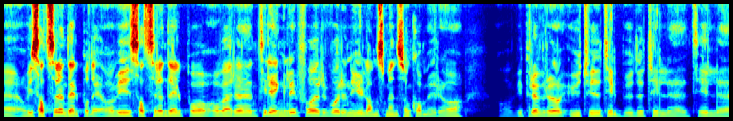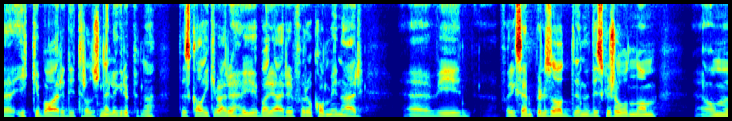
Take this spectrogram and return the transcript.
Eh, og Vi satser en del på det. Og vi satser en del på å være tilgjengelig for våre nye landsmenn som kommer. og og vi prøver å utvide tilbudet til, til, eh, ikke bare de tradisjonelle gruppene. Det skal ikke være høye barrierer for å komme inn her. Eh, vi, for så denne diskusjonen om, eh, om,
